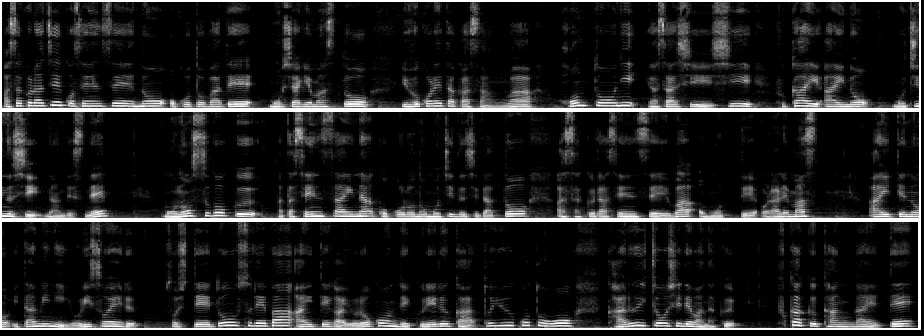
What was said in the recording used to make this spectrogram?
朝倉千恵子先生のお言葉で申し上げますとゆふこれたかさんは本当に優しいし深い愛の持ち主なんですね。ものすごくまた繊細な心の持ち主だと朝倉先生は思っておられます。相手の痛みに寄り添える。そしてどうすれば相手が喜んでくれるかということを軽い調子ではなく深く考えて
